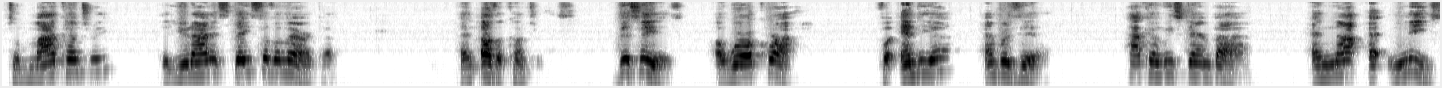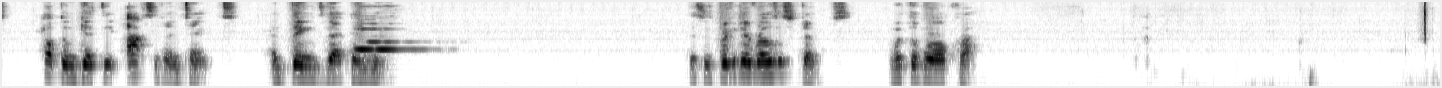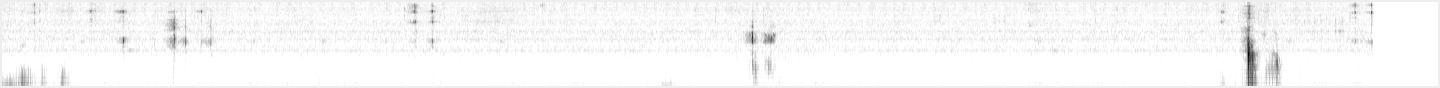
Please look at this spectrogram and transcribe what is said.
to my country, the United States of America, and other countries. This is a world cry for India and Brazil. How can we stand by and not at least help them get the oxygen tanks and things that they need? This is Brigadier Rosa Stokes with the World Cry.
